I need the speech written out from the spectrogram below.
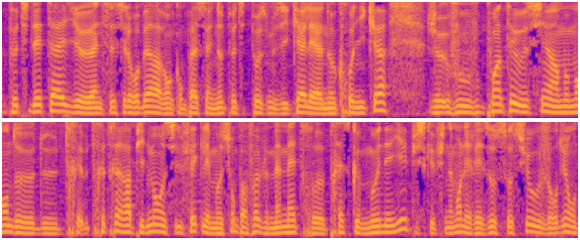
petits détails, euh, Anne-Cécile Robert, avant qu'on passe à une autre petite pause musicale et à nos chroniqueurs. Vous, pointez aussi à un moment de, très, très rapidement aussi le fait que l'émotion parfois peut même être presque monnayée puisque finalement les réseaux sociaux aujourd'hui ont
